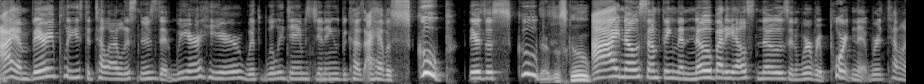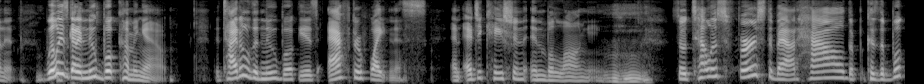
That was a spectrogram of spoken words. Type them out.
I am very pleased to tell our listeners that we are here with Willie James Jennings because I have a scoop. There's a scoop. There's a scoop. I know something that nobody else knows, and we're reporting it. We're telling it. Willie's got a new book coming out. The title of the new book is After Whiteness An Education in Belonging. hmm So tell us first about how the, because the book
